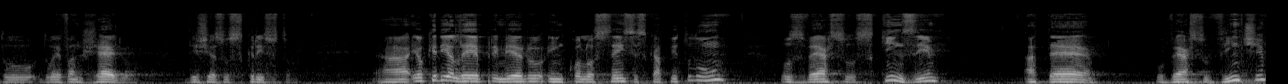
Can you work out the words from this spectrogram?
do, do Evangelho de Jesus Cristo. Ah, eu queria ler primeiro em Colossenses capítulo 1, os versos 15 até o verso 20.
